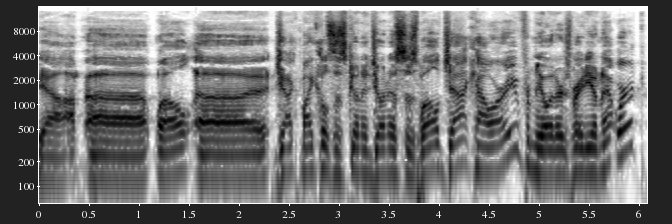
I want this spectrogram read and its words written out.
Yeah. Uh, well, uh, Jack Michaels is going to join us as well. Jack, how are you from the Oilers Radio Network?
